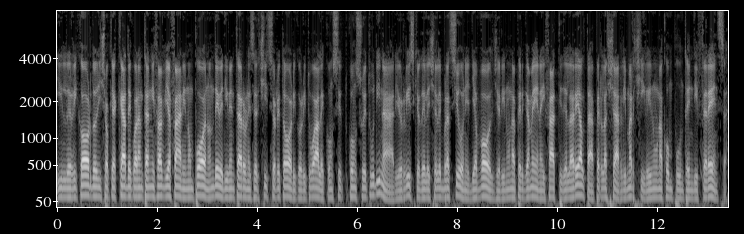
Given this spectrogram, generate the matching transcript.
Il ricordo di ciò che accade 40 anni fa a Via Fani non può e non deve diventare un esercizio retorico, rituale consuetudinario. Il rischio delle celebrazioni è di avvolgere in una pergamena i fatti della realtà per lasciarli marcire in una compunta indifferenza.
